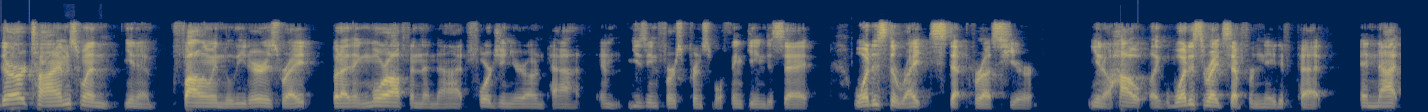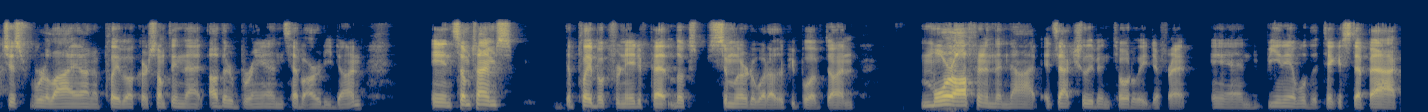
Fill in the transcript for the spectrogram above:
there are times when, you know, following the leader is right, but I think more often than not, forging your own path and using first principle thinking to say, what is the right step for us here? You know, how, like, what is the right step for native pet? And not just rely on a playbook or something that other brands have already done. And sometimes the playbook for native pet looks similar to what other people have done more often than not, it's actually been totally different. And being able to take a step back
